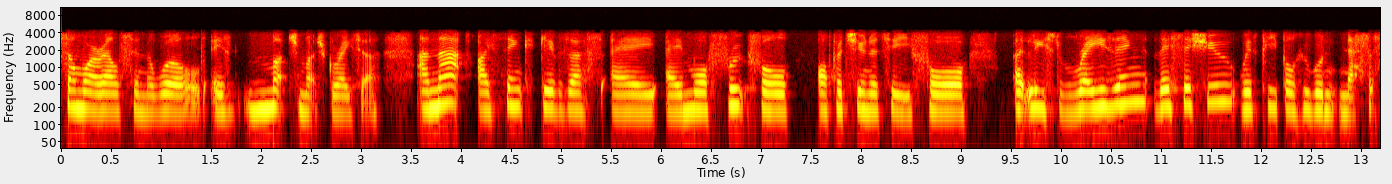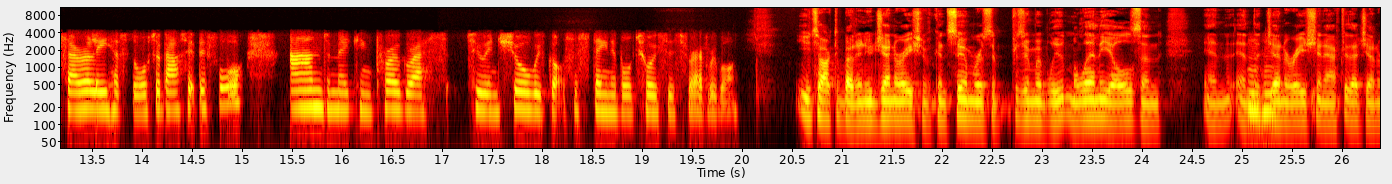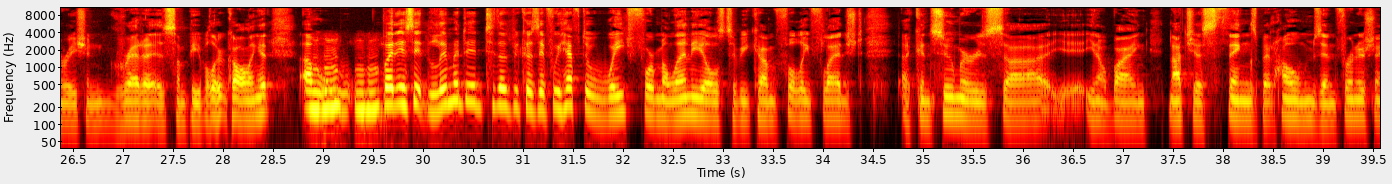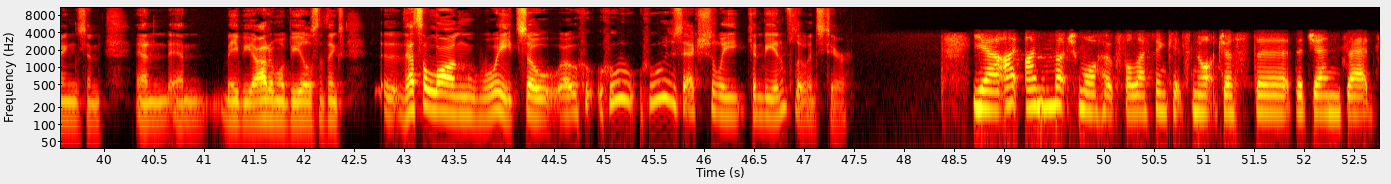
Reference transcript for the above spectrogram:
somewhere else in the world is much, much greater. And that, I think, gives us a, a more fruitful opportunity for at least raising this issue with people who wouldn't necessarily have thought about it before and making progress to ensure we've got sustainable choices for everyone you talked about a new generation of consumers, presumably millennials, and and and mm-hmm. the generation after that generation, Greta, as some people are calling it. Um, mm-hmm, mm-hmm. But is it limited to those? Because if we have to wait for millennials to become fully fledged uh, consumers, uh, you know, buying not just things but homes and furnishings and and and maybe automobiles and things, uh, that's a long wait. So uh, who who who is actually can be influenced here? Yeah, I, I'm much more hopeful. I think it's not just the, the Gen Zs.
